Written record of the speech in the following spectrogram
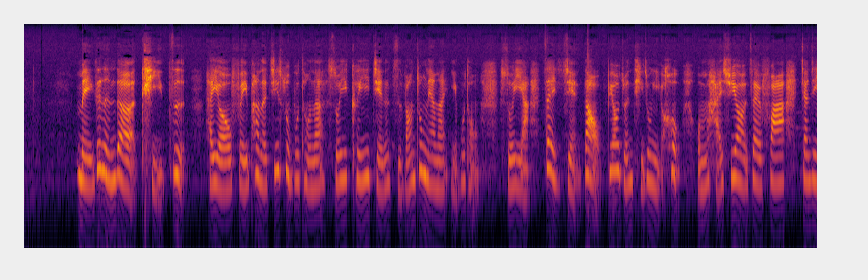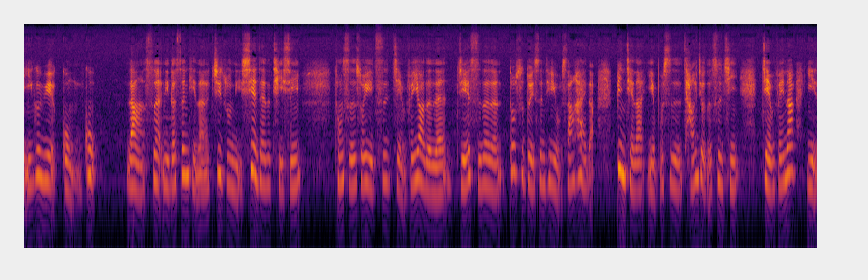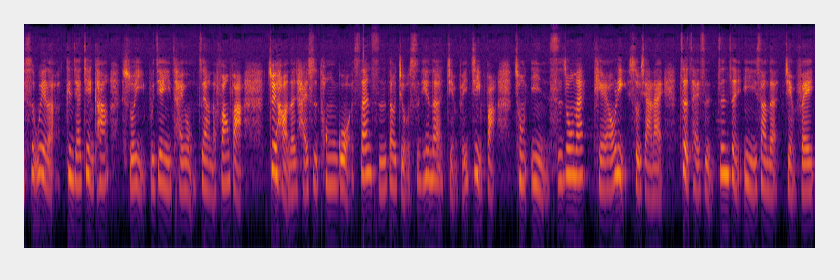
每个人的体质还有肥胖的基数不同呢，所以可以减的脂肪重量呢也不同。所以啊，在减到标准体重以后，我们还需要再花将近一个月巩固。让身你的身体呢记住你现在的体型，同时，所以吃减肥药的人、节食的人都是对身体有伤害的，并且呢也不是长久的事情。减肥呢也是为了更加健康，所以不建议采用这样的方法。最好呢还是通过三十到九十天的减肥计划，从饮食中呢调理瘦下来，这才是真正意义上的减肥。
